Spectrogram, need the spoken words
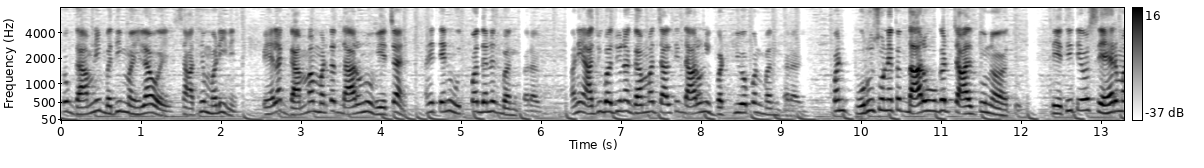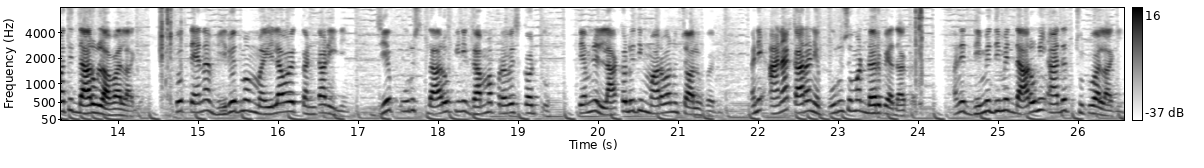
તો ગામની બધી મહિલાઓએ સાથે મળીને પહેલાં ગામમાં મળતા દારૂનું વેચાણ અને તેનું ઉત્પાદન જ બંધ કરાવ્યું. અને આજુબાજુના ગામમાં ચાલતી દારૂની ભઠ્ઠીઓ પણ બંધ કરાવી. પણ પુરુષોને તો દારૂ વગર ચાલતું ન હતું. તેથી તેઓ શહેરમાંથી દારૂ લાવવા લાગ્યા. તો તેના વિરોધમાં મહિલાઓએ કંટાળીને જે પુરુષ દારૂ પીને ગામમાં પ્રવેશ કરતો, તેમને લાકડીથી મારવાનું ચાલુ કર્યું. અને આના કારણે પુરુષોમાં ડર પેદા કર્યો અને ધીમે ધીમે દારૂની આદત છૂટવા લાગી.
